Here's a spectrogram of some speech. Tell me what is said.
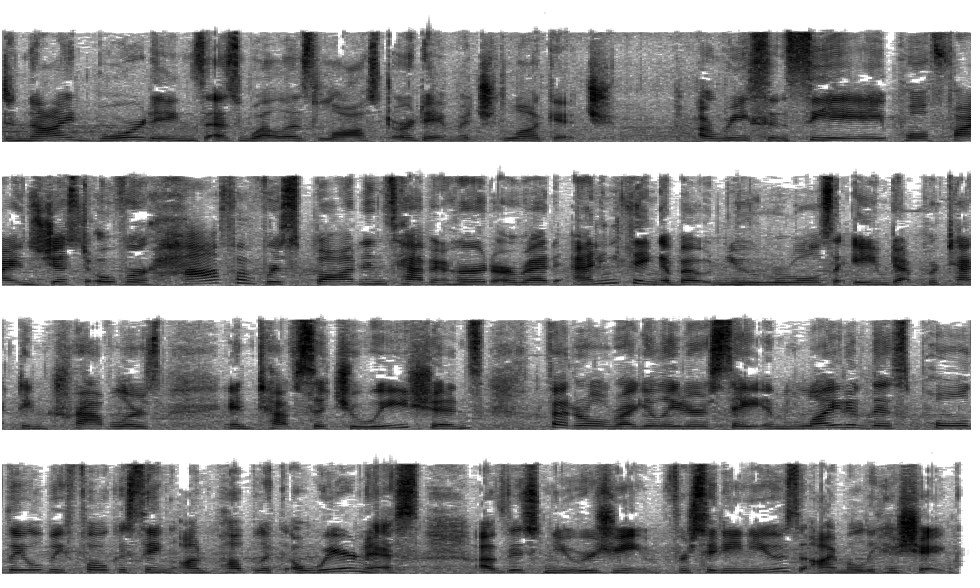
denied boardings, as well as lost or damaged luggage. A recent CAA poll finds just over half of respondents haven't heard or read anything about new rules aimed at protecting travelers in tough situations. Federal regulators say in light of this poll, they will be focusing on public awareness of this new regime. For City News, I'm Aliha Sheikh.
